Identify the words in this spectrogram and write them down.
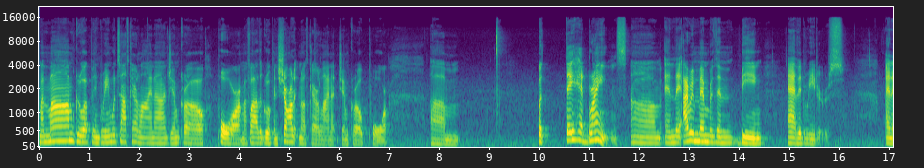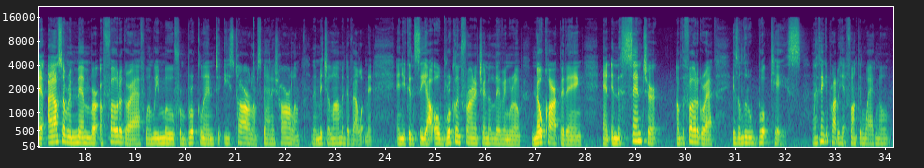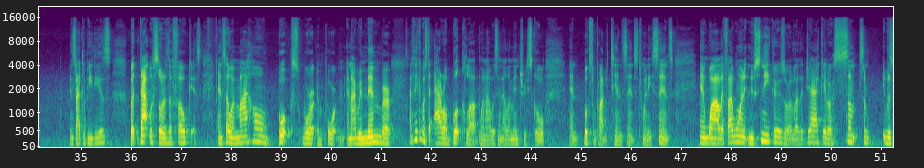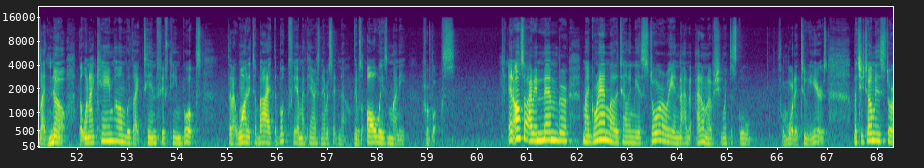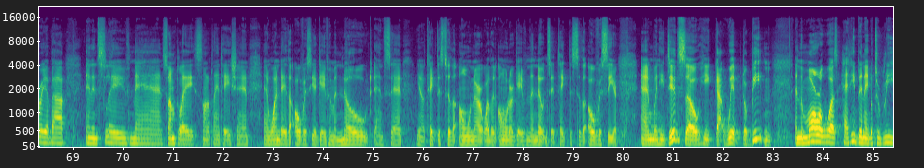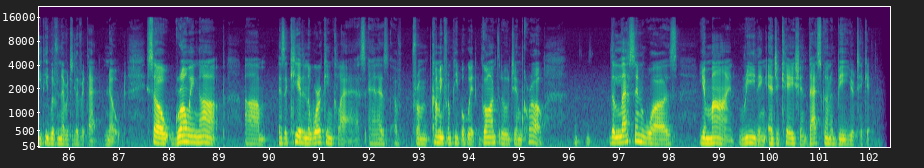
My mom grew up in Greenwood, South Carolina, Jim Crow, poor. My father grew up in Charlotte, North Carolina, Jim Crow, poor. Um, but they had brains, um, and they, I remember them being avid readers. And it, I also remember a photograph when we moved from Brooklyn to East Harlem, Spanish Harlem, in the Mitchell-Lama development. And you can see our old Brooklyn furniture in the living room, no carpeting, and in the center of the photograph is a little bookcase. And I think it probably had Funk and Wagnall encyclopedias, but that was sort of the focus. And so in my home, books were important. And I remember, I think it was the Arrow Book Club when I was in elementary school, and books were probably 10 cents, 20 cents. And while if I wanted new sneakers or a leather jacket or some, some it was like no. But when I came home with like 10, 15 books that I wanted to buy at the book fair, my parents never said no. There was always money for books. And also, I remember my grandmother telling me a story, and I, I don't know if she went to school for more than two years, but she told me the story about an enslaved man someplace on a plantation, and one day the overseer gave him a note and said, you know, take this to the owner, or the owner gave him the note and said, take this to the overseer. And when he did so, he got whipped or beaten. And the moral was, had he been able to read, he would have never delivered that note. So growing up, um, as a kid in the working class and as uh, from coming from people who had gone through Jim Crow, the lesson was your mind, reading, education, that's going to be your ticket.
